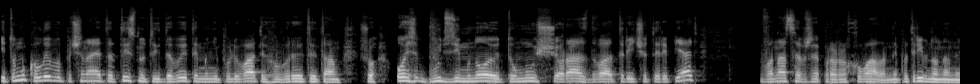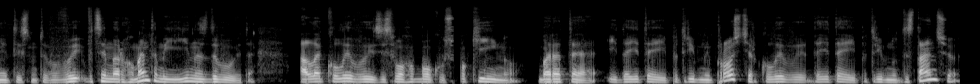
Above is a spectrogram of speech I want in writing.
І тому, коли ви починаєте тиснути і давити, маніпулювати, говорити там, що ось будь зі мною, тому що раз, два, три, чотири, п'ять. Вона це вже прорахувала, не потрібно на неї тиснути. Ви цими аргументами її не здивуєте. Але коли ви зі свого боку спокійно берете і даєте їй потрібний простір, коли ви даєте їй потрібну дистанцію,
